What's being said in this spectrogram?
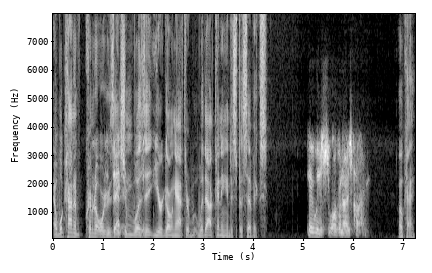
And what kind of criminal organization was it you're going after without getting into specifics? It was organized crime. Okay.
